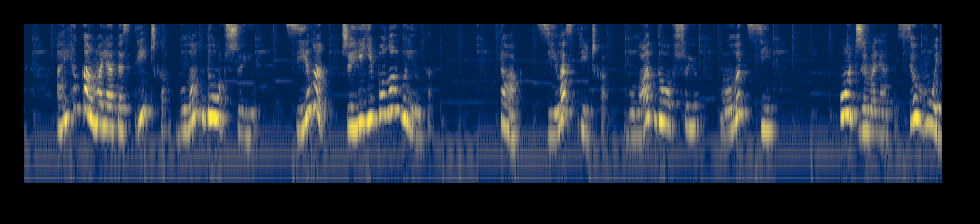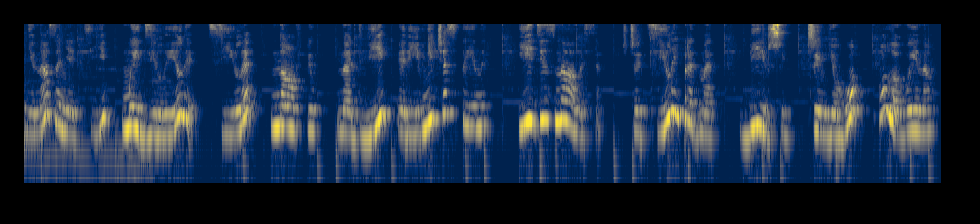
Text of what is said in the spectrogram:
А яка малята стрічка була довшою? Ціла чи її половинка? Так, ціла стрічка була довшою. Молодці. Отже, малята, сьогодні на занятті ми ділили ціле навпіл на дві рівні частини і дізналися, що цілий предмет більший, чим його половина.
